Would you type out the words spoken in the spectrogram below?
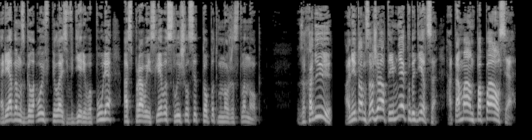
Рядом с головой впилась в дерево пуля, а справа и слева слышался топот множества ног. «Заходи! Они там зажаты, им некуда деться! Атаман попался!»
